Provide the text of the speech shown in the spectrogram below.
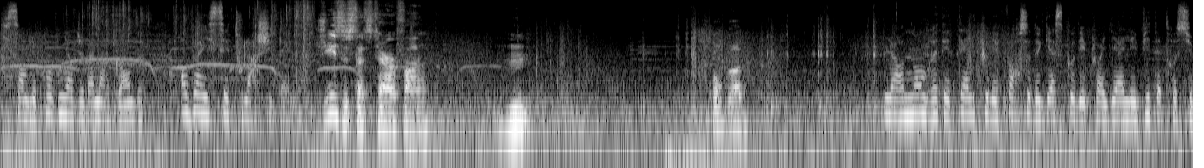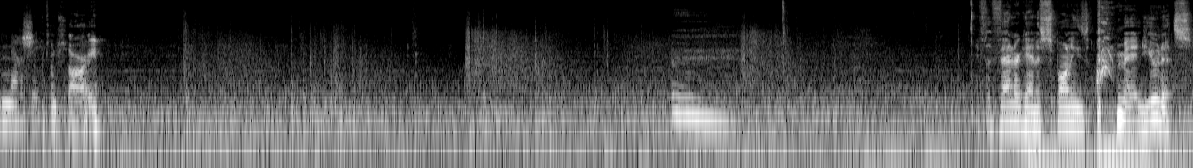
qui semblaient provenir du Van Argand envahissaient tout l'archipel. Jesus, that's terrifying. Hmm. Oh god. Leur nombre était tel que les forces de Gasco déployées allaient vite être submergées. I'm sorry. If the Vanargand is spawning these unmanned units,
